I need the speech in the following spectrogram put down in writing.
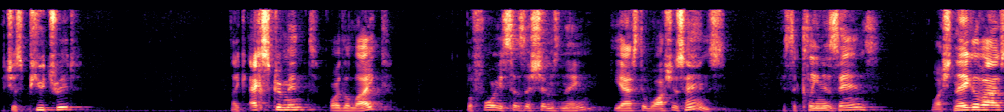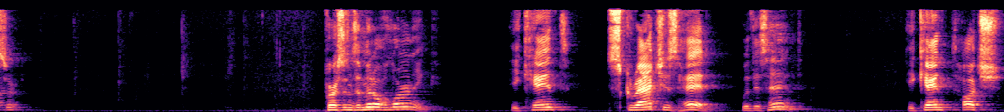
which is putrid, like excrement or the like, before he says Hashem's name, he has to wash his hands. He has to clean his hands, wash Nagelwasser. Person's in the middle of learning. He can't scratch his head with his hand. He can't touch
